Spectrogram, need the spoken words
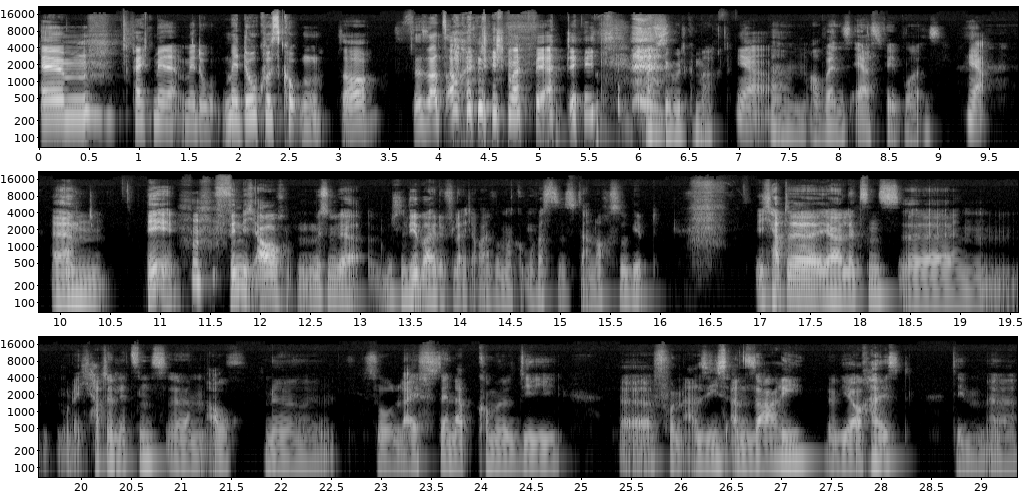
Ähm, vielleicht mehr, mehr, Do mehr Dokus gucken. So, der Satz auch endlich mal fertig. Hast du gut gemacht. Ja, Ähm, auch wenn es erst Februar ist. ja. Ähm, nee, finde ich auch. Müssen wir, müssen wir beide vielleicht auch einfach mal gucken, was es da noch so gibt. Ich hatte ja letztens, ähm, oder ich hatte letztens ähm, auch eine so Live-Stand-Up-Comedy äh, von Aziz Ansari, wie er auch heißt, dem äh,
